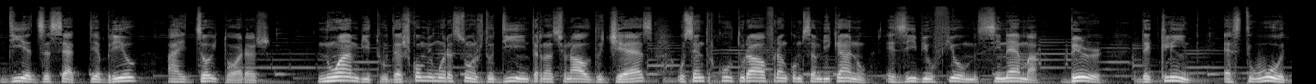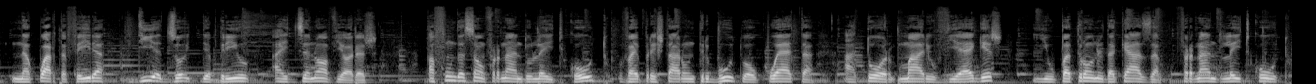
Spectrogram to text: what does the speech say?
dia 17 de abril, às 18 horas. No âmbito das comemorações do Dia Internacional do Jazz, o Centro Cultural Franco-Moçambicano exibe o filme Cinema Beer de Clint Eastwood na quarta-feira, dia 18 de abril, às 19 horas. A Fundação Fernando Leite Couto vai prestar um tributo ao poeta, ator Mário Viegas e o patrono da casa, Fernando Leite Couto,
